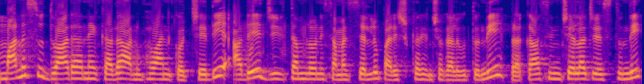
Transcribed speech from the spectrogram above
మనసు ద్వారానే కదా అనుభవానికి వచ్చేది. అదే జీవితంలోని సమస్యలను పరిష్కరించగలుగుతుంది. ప్రకాశించేలా చేస్తుంది.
